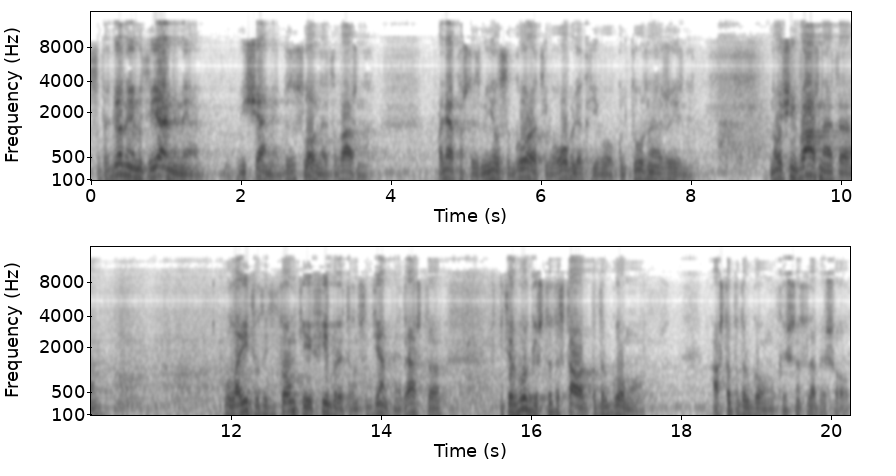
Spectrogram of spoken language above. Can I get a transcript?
с определенными материальными вещами. Безусловно, это важно. Понятно, что изменился город, его облик, его культурная жизнь. Но очень важно это уловить вот эти тонкие фибры трансцендентные, да, что в Петербурге что-то стало по-другому. А что по-другому? Кришна сюда пришел.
